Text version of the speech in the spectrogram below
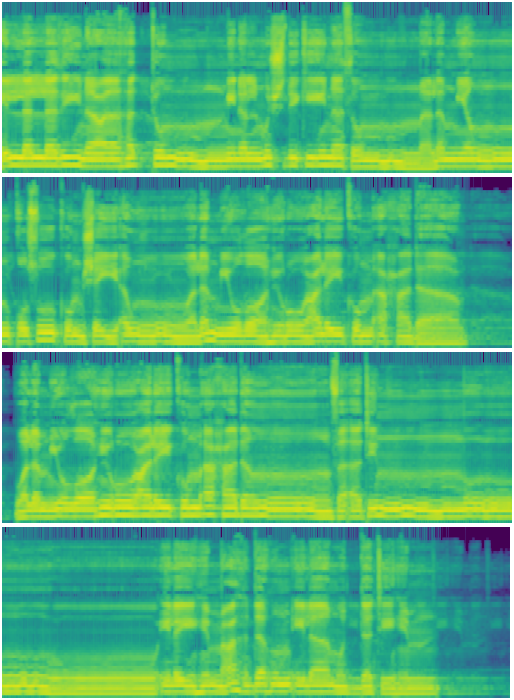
إلا الذين عاهدتم من المشركين ثم لم ينقصوكم شيئا ولم يظاهروا عليكم أحدا ولم يظاهروا عليكم أحدا فأتموا إليهم عهدهم إلى مدتهم.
